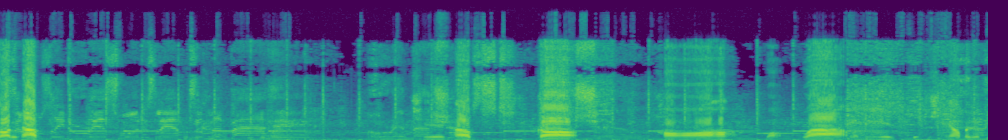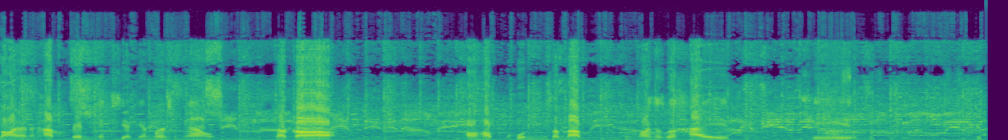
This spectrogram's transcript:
สวัสดีครับสวัสดีครับคุณเจมส์ครับโอเคครับ ก็ขอ บอกว่าวันนี้เปลี่ยนชื่อช anel ไปเรียบร้อยแล้วนะครับ เป็น x i a Gamer Channel แล้วก็ขอขอบคุณสำหรับ100 subscribe ที่ติด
